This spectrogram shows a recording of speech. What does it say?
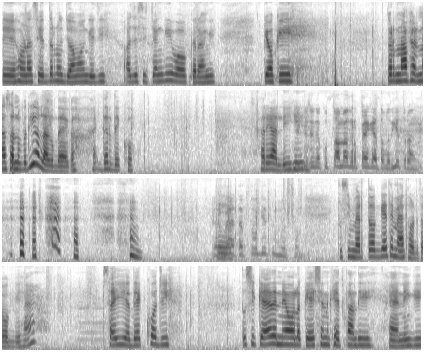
ਤੇ ਹੁਣ ਅਸੀਂ ਇੱਧਰ ਨੂੰ ਜਾਵਾਂਗੇ ਜੀ ਅੱਜ ਅਸੀਂ ਚੰਗੀ ਵਾਕ ਕਰਾਂਗੇ ਕਿਉਂਕਿ ਤੁਰਨਾ ਫਿਰਨਾ ਸਾਨੂੰ ਵਧੀਆ ਲੱਗਦਾ ਹੈਗਾ ਇੱਧਰ ਦੇਖੋ ਹਰਿਆਲੀ ਜੇ ਹੀ ਕਿਸੇ ਦਾ ਕੁੱਤਾ ਮਗਰ ਪੈ ਗਿਆ ਤਾਂ ਵਧੀਆ ਤੁਰਾਂਗੇ ਫਿਰ ਮੈਂ ਤੱਤ ਹੋ ਗਿਆ ਤੂੰ ਅੱਗੇ। ਤੁਸੀਂ ਮੇਰੇ ਤੋਂ ਅੱਗੇ ਤੇ ਮੈਂ ਤੁਹਾਡੇ ਤੋਂ ਅੱਗੇ ਹੈ। ਸਹੀ ਹੈ ਦੇਖੋ ਜੀ। ਤੁਸੀਂ ਕਹਿ ਦਿੰਦੇ ਹੋ ਲੋਕੇਸ਼ਨ ਖੇਤਾਂ ਦੀ ਹੈ ਨਹੀਂਗੀ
